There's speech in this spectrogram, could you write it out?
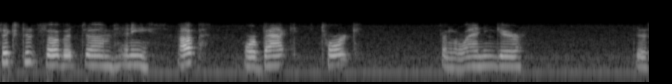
fixed it so that um, any up or back torque from the landing gear, this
